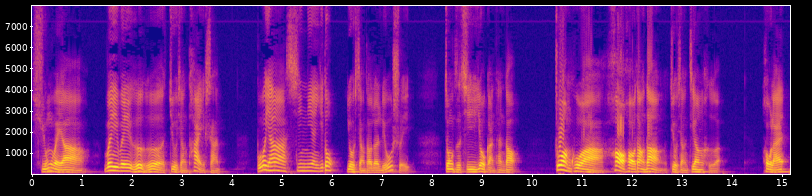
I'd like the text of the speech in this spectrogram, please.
雄伟啊，巍巍峨峨，就像泰山。”伯牙心念一动，又想到了流水。钟子期又感叹道：“壮阔啊，浩浩荡荡，就像江河。”后来。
